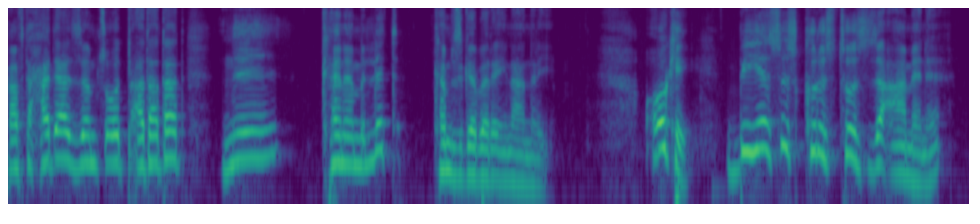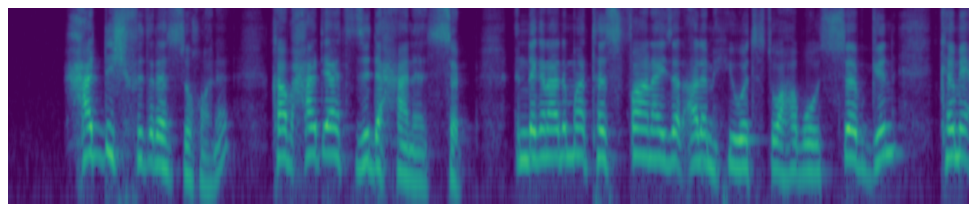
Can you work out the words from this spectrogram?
ካብቲ ሓጢኣት ዘምፅኦ ጣታታት ንከነምልጥ ከም ዝገበረ ኢና ንርኢ ኦኬ ብየሱስ ክርስቶስ ዝኣመነ ሓድሽ ፍጥረት ዝኾነ፣ ካብ ሓጢኣት ዝደሓነ ሰብ፣ እንደገና ድማ ተስፋ ናይ ዘለኣለም ህይወት ዝተዋህቦ ሰብ ግን ከመይ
